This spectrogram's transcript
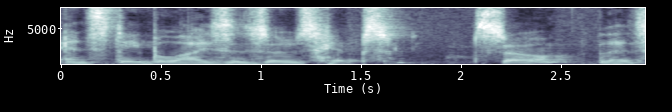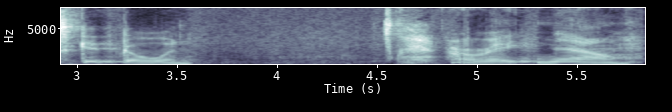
and stabilizes those hips. So let's get going. All right, now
